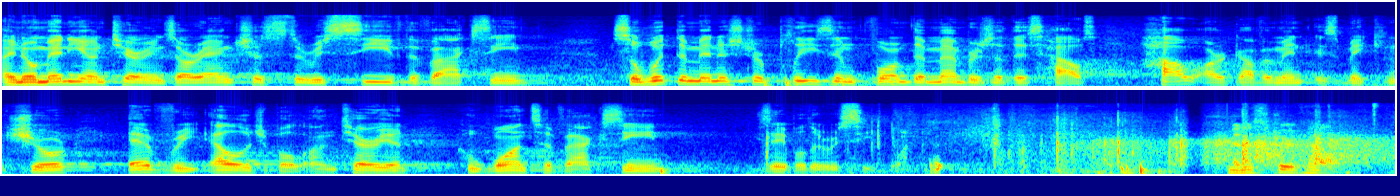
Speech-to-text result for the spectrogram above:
I know many Ontarians are anxious to receive the vaccine, so would the minister please inform the members of this House how our government is making sure every eligible Ontarian who wants a vaccine is able to receive one? Minister of Health.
